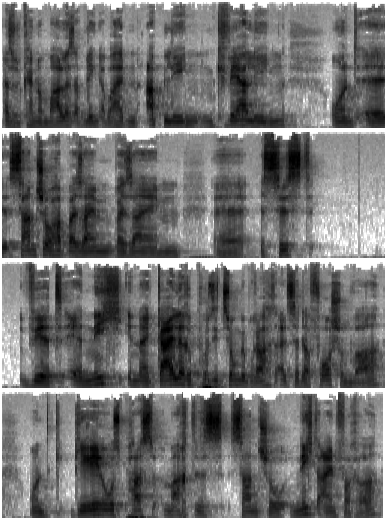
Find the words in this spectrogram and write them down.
also kein normales Ablegen, aber halt ein Ablegen, ein Querlegen und äh, Sancho hat bei seinem, bei seinem äh, Assist wird er nicht in eine geilere Position gebracht, als er davor schon war. Und Guerreros Pass macht es Sancho nicht einfacher.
